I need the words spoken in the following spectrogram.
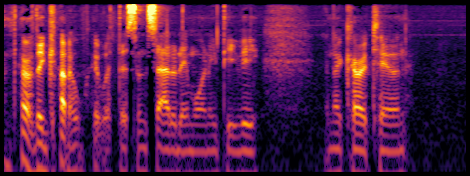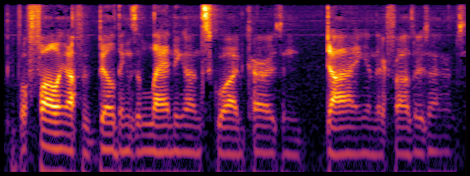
or they got away with this on Saturday morning TV in a cartoon. People falling off of buildings and landing on squad cars and dying in their father's arms.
